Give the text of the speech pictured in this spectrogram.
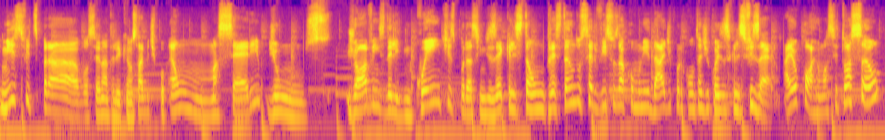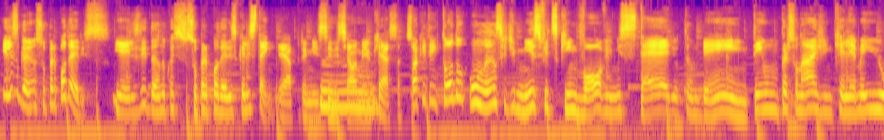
Misfits, pra você, Nathalie, que não sabe, tipo, é um- uma série de uns jovens delinquentes, por assim dizer, que eles estão prestando serviços à comunidade por conta de coisas que eles fizeram. Aí ocorre uma situação e eles ganham superpoderes. E eles lidando com esses superpoderes que eles têm. É a premissa Hum. inicial é meio que essa. Só que tem todo um lance de Misfits que envolve mistério também. Tem um personagem que ele é meio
